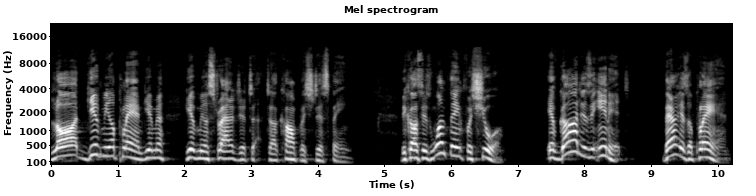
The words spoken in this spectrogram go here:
Lord, give me a plan. Give me, give me a strategy to, to accomplish this thing. Because there's one thing for sure. If God is in it, there is a plan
